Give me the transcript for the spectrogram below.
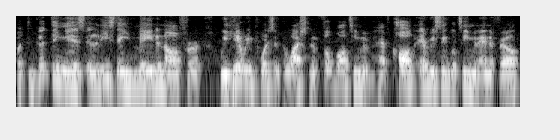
But the good thing is, at least they made an offer. We hear reports that the Washington football team have, called every single team in the NFL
